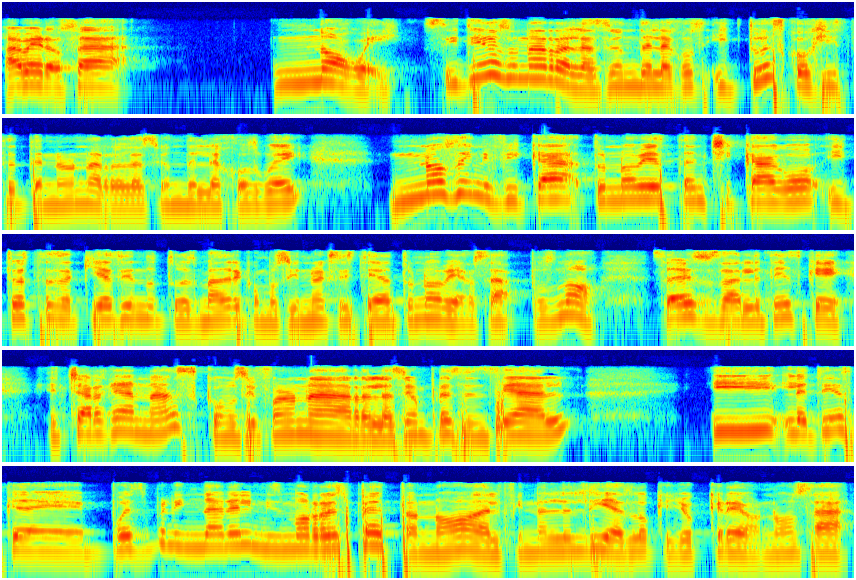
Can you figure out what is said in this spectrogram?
a ver, o sea, no, güey. Si tienes una relación de lejos y tú escogiste tener una relación de lejos, güey, no significa tu novia está en Chicago y tú estás aquí haciendo tu desmadre como si no existiera tu novia. O sea, pues no, ¿sabes? O sea, le tienes que echar ganas como si fuera una relación presencial y le tienes que, pues, brindar el mismo respeto, ¿no? Al final del día es lo que yo creo, ¿no? O sea,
